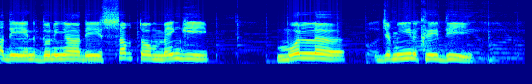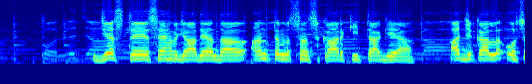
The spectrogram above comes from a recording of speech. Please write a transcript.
ਅਧੀਨ ਦੁਨੀਆ ਦੀ ਸਭ ਤੋਂ ਮਹਿੰਗੀ ਮੁੱਲ ਜ਼ਮੀਨ ਖਰੀਦੀ, ਜਿਸ ਤੇ ਸਹਿਬਜ਼ਾਦਿਆਂ ਦਾ ਅੰਤਮ ਸੰਸਕਾਰ ਕੀਤਾ ਗਿਆ। ਅੱਜ ਕੱਲ ਉਸ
